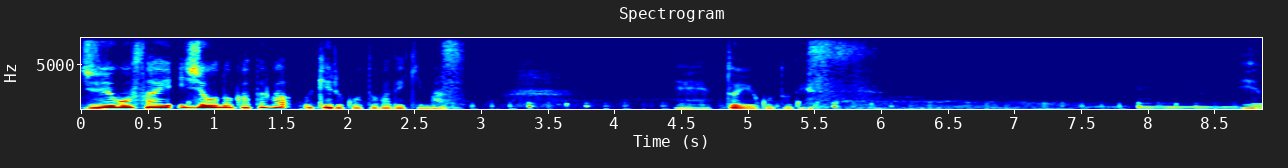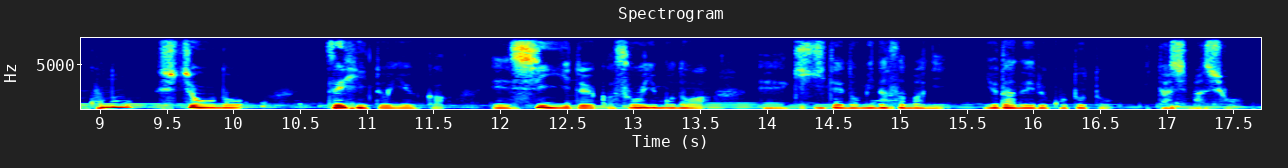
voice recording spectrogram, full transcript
15歳以上の方が受けることができます。えー、ということです。えー、この主張の是非というか、えー、真意というかそういうものは、えー、聞き手の皆様に委ねることといたしましょう。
